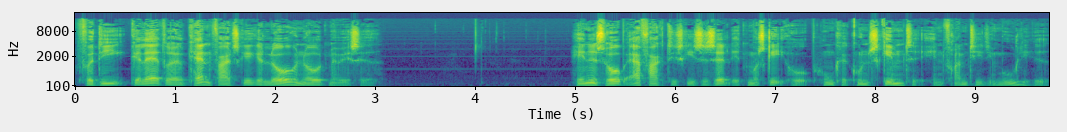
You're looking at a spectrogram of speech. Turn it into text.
fordi Galadriel kan faktisk ikke love noget med vidshed. Hendes håb er faktisk i sig selv et måske-håb. Hun kan kun skimte en fremtidig mulighed.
